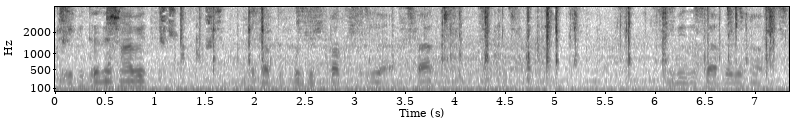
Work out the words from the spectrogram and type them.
Okay, if it doesn't have it, have to put this box here back. Maybe this car doesn't it.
